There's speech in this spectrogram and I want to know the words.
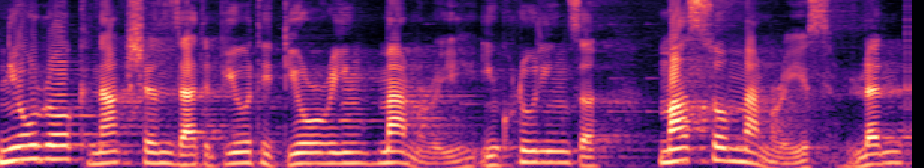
neural connections that build during memory, including the muscle memories learned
